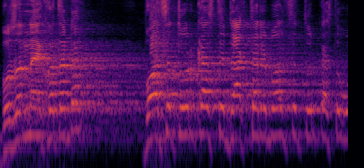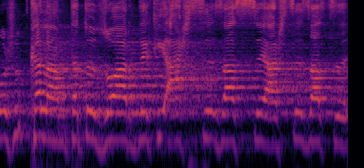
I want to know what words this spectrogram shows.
বোঝেন না এই কথাটা? বলছে, তোর কাছ থেকে ডাক্তারে বলছে, তোর কাছ থেকে ওষুধ খেলাম, তা তো জ্বর দেখি আসছে, যাচ্ছে আসছে, যাচ্ছে।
